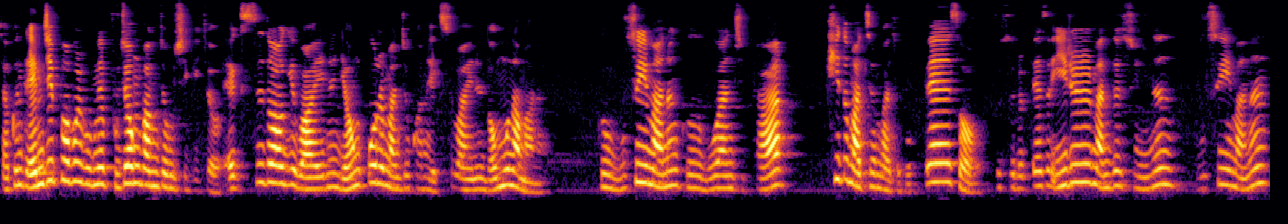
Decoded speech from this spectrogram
자, 근데 M집합을 보면 부정방정식이죠. X 더하기 Y는 0꼴을 만족하는 X, Y는 너무나 많아요. 그 무수히 많은 그 무한집합 P도 마찬가지고 빼서 수수를 빼서 1을 만들 수 있는 무수히 많은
